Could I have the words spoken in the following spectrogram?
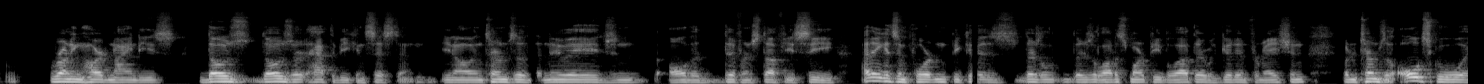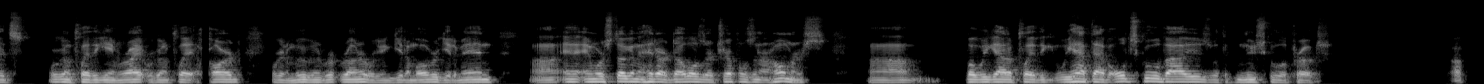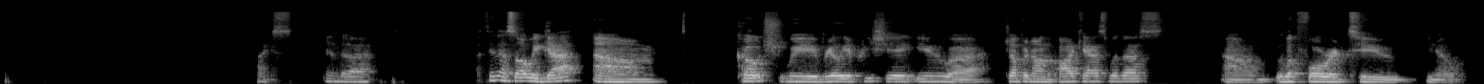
running hard 90s those those are have to be consistent you know in terms of the new age and all the different stuff you see. I think it's important because there's a there's a lot of smart people out there with good information but in terms of old school it's we're going to play the game right we're going to play it hard we're going to move and runner we're going to get them over get them in uh, and, and, we're still going to hit our doubles our triples and our homers um, but we got to play the we have to have old school values with a new school approach awesome Nice. And uh, I think that's all we got. Um, Coach, we really appreciate you uh, jumping on the podcast with us. Um, we look forward to you know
